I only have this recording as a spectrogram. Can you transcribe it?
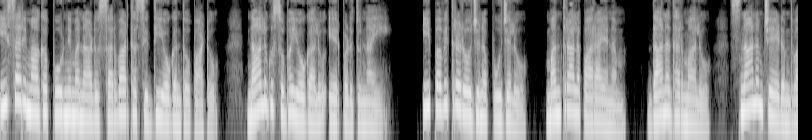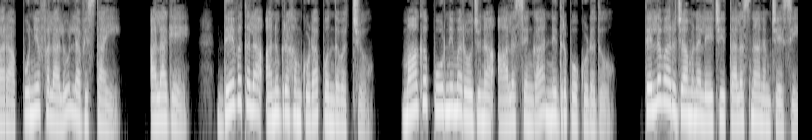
ఈసారి మాఘ పూర్ణిమ నాడు సర్వార్థ సిద్ధియోగంతో పాటు నాలుగు శుభయోగాలు ఏర్పడుతున్నాయి. ఈ పవిత్ర రోజున పూజలు మంత్రాల పారాయణం దానధర్మాలు స్నానం చేయడం ద్వారా పుణ్యఫలాలు లభిస్తాయి. అలాగే దేవతల అనుగ్రహం కూడా పొందవచ్చు. మాఘ పూర్ణిమ రోజున ఆలస్యంగా నిద్రపోకూడదు. తెల్లవారుజామున లేచి తలస్నానం చేసి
